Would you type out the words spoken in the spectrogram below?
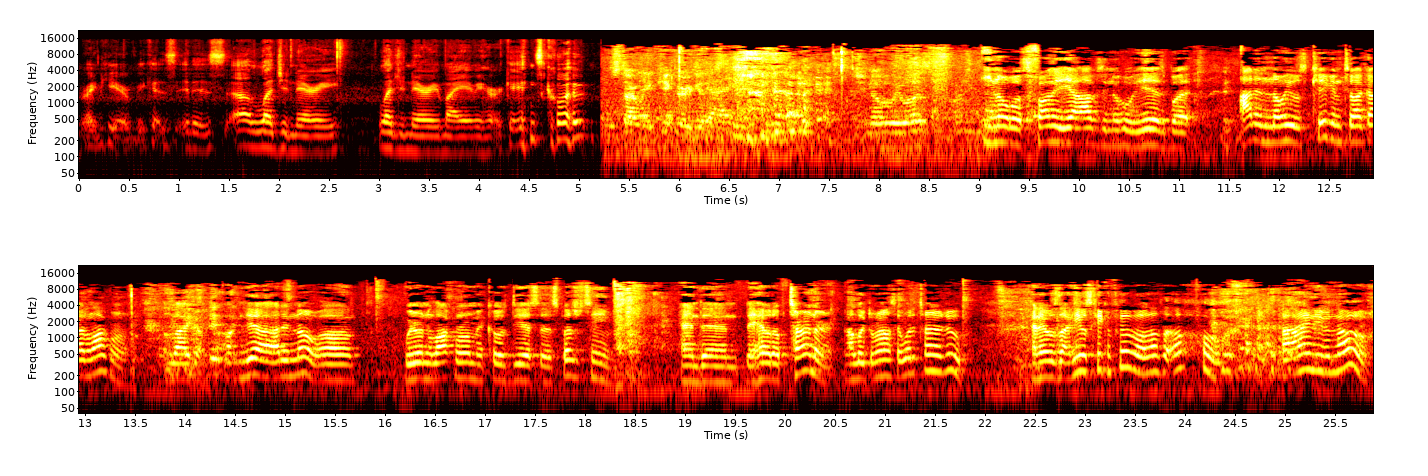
right here because it is a legendary, legendary Miami Hurricanes quote. We'll start with the kicker again. Did you know who he was? You know what's funny? Yeah, I obviously know who he is, but I didn't know he was kicking until I got in the locker room. Like, uh, yeah, I didn't know. Uh, we were in the locker room and Coach Diaz said special teams, and then they held up Turner. I looked around and said, "What did Turner do?" And it was like he was kicking field goals. I was like, "Oh, I didn't even know."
